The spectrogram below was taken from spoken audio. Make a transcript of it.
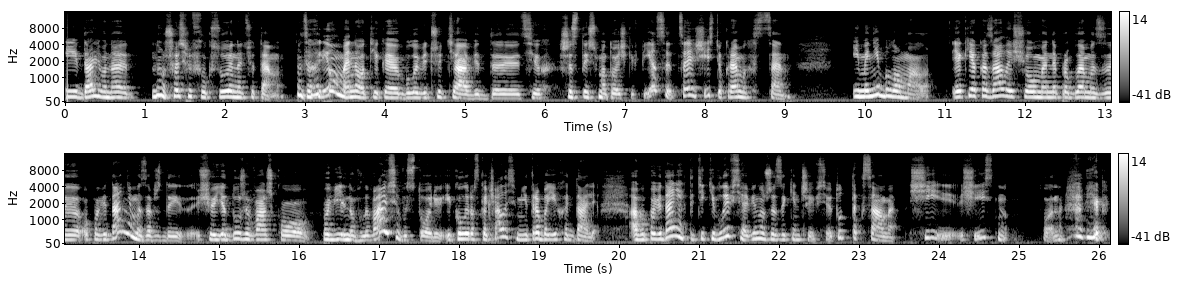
І далі вона ну, щось рефлексує на цю тему. Взагалі, у мене, от яке було відчуття від е, цих шести шматочків п'єси, це шість окремих сцен. І мені було мало. Як я казала, що у мене проблеми з оповіданнями завжди, що я дуже важко повільно вливаюся в історію, і коли розкачалася, мені треба їхати далі. А в оповіданнях ти тільки влився, а він уже закінчився. Тут так само Ші... шість, ну ладно, як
